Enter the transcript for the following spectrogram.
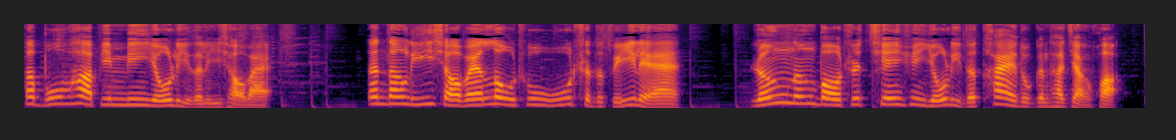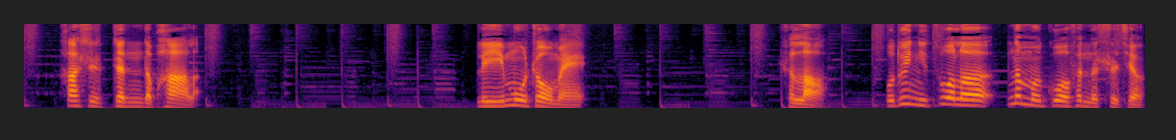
他不怕彬彬有礼的李小白，但当李小白露出无耻的嘴脸。仍能保持谦逊有礼的态度跟他讲话，他是真的怕了。李牧皱眉：“申老，我对你做了那么过分的事情，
